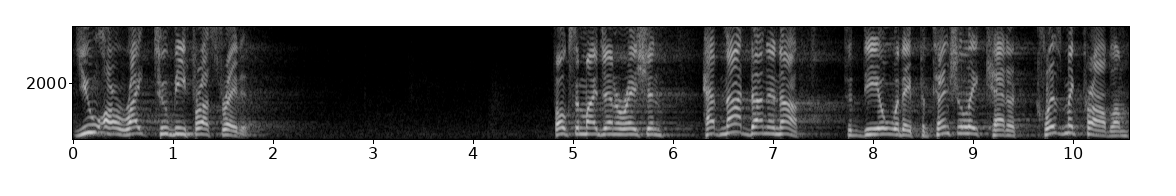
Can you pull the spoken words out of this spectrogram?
you are right to be frustrated. Folks in my generation have not done enough to deal with a potentially cataclysmic problem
